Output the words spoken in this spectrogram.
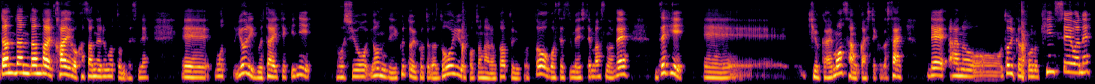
だんだんだんだん回を重ねるごとにですね、えー、もっとより具体的に星を読んでいくということがどういうことなのかということをご説明してますので、ぜひ、えー、9回も参加してください。で、あの、とにかくこの金星はね、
